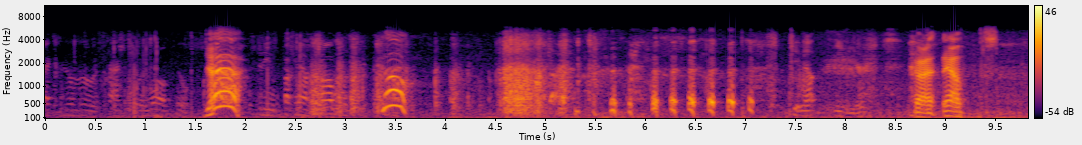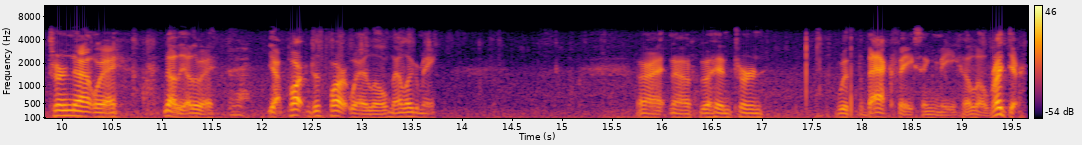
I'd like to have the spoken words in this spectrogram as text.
Actually, those are crashed really well too. Yeah! Didn't even fucking have a problem with it. No! Getting easier. Alright, now turn that way. No, the other way. Yeah, part just part way a little. Now look at me. Alright, now go ahead and turn with the back facing me a little. Right there.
